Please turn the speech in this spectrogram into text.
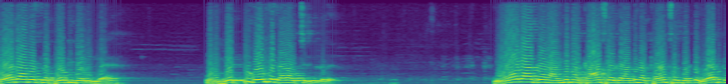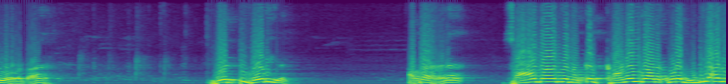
வேதாந்தத்தில் போட்டி போடுறீங்க. ஒரு எட்டு கோடியை தர வச்சிருக்கீங்க ஓலாக்காரன் அதிகமா காசு கேட்கறான்ட்டு நான் கேன்சல் பண்ணிட்டு வேபிட்டில் வரேன்டா எட்டு கோடிங்கிற அப்ப சாமானிய மக்கள் கனவு காணக்கூட முடியாது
